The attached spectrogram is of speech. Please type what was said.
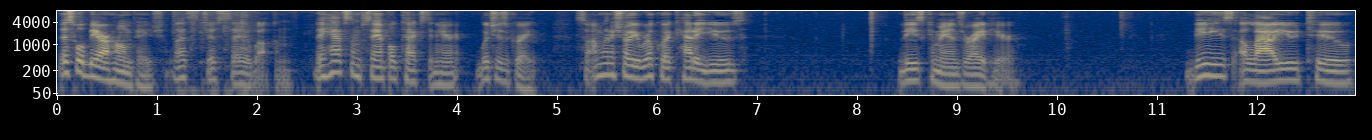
This will be our home page. Let's just say Welcome. They have some sample text in here, which is great. So I'm going to show you real quick how to use these commands right here. These allow you to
